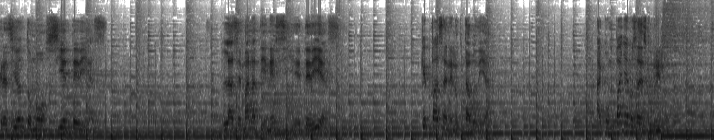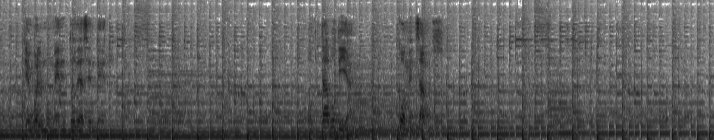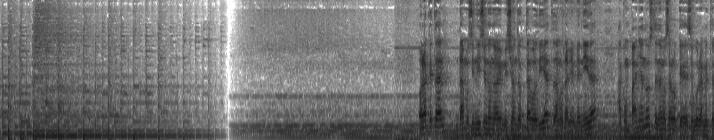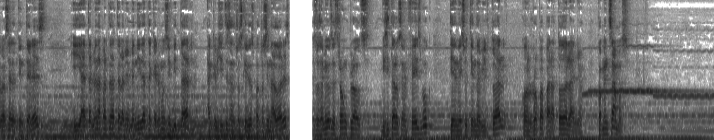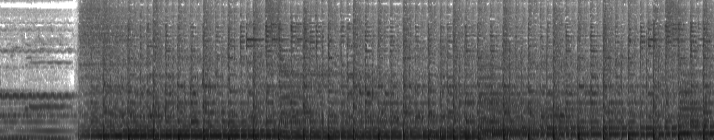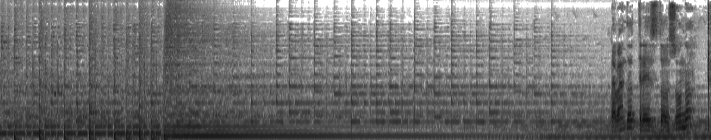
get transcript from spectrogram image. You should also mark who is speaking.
Speaker 1: Creación tomó siete días. La semana tiene siete días. ¿Qué pasa en el octavo día? Acompáñanos a descubrirlo. Llegó el momento de ascender. Octavo día. Comenzamos.
Speaker 2: Damos inicio a una nueva emisión de Octavo Día, te damos la bienvenida, acompáñanos, tenemos algo que seguramente va a ser de tu interés. Y también aparte de darte la bienvenida te queremos invitar a que visites a nuestros queridos patrocinadores, nuestros amigos de Strong Clothes, visítalos en Facebook, tienen ahí su tienda virtual con ropa para todo el año. Comenzamos. Grabando 3, 2, 1.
